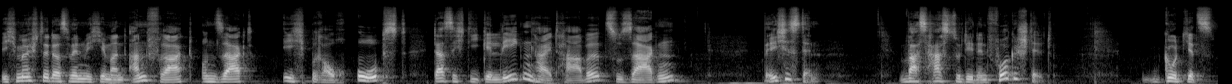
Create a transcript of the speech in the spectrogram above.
Ich möchte, dass wenn mich jemand anfragt und sagt, ich brauche Obst, dass ich die Gelegenheit habe zu sagen, welches denn? Was hast du dir denn vorgestellt? Gut, jetzt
